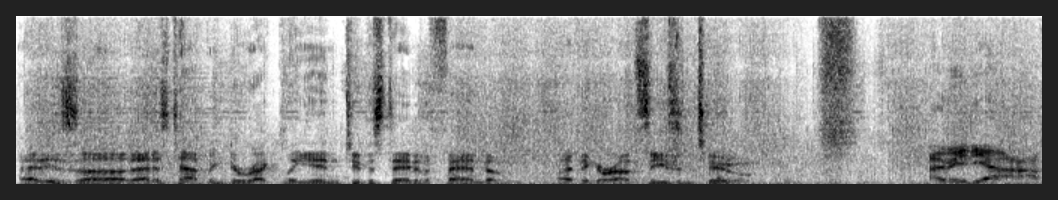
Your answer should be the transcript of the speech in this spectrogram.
That is uh that is tapping directly into the state of the fandom, I think around season two. I mean, yeah.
